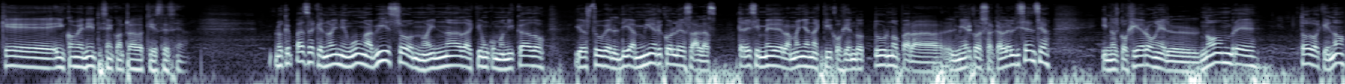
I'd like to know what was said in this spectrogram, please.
¿Qué inconvenientes ha encontrado aquí este señor? Lo que pasa es que no hay ningún aviso, no hay nada, aquí un comunicado. Yo estuve el día miércoles a las tres y media de la mañana aquí cogiendo turno para el miércoles sacar la licencia y nos cogieron el nombre, todo aquí, ¿no?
